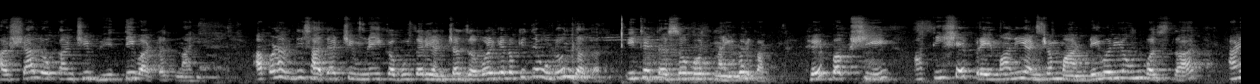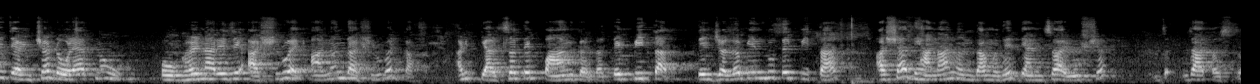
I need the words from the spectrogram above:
अशा लोकांची भीती वाटत नाही. आपण अगदी साध्या चिमणी कबूतर यांच्या जवळ गेलो की ते उडून जातात. इथे तसं होत नाही बरं का. हे पक्षी अतिशय प्रेमाने यांच्या मांडीवर येऊन बसतात आणि त्यांच्या डोळ्यातनं ओघळणारे जे अश्रू आहेत आनंद अश्रू बरं का आणि त्याचं ते पान करतात ते पितात ते जलबिंदू ते पितात अशा ध्यानानंदामध्ये त्यांचं आयुष्य जात असतं.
